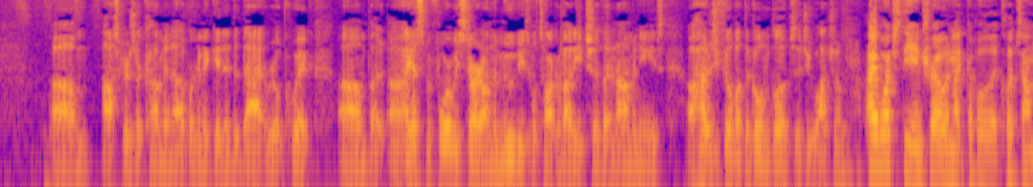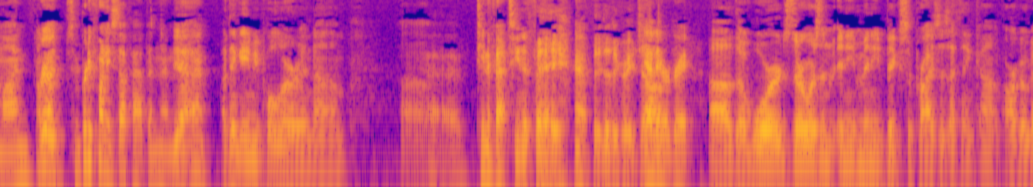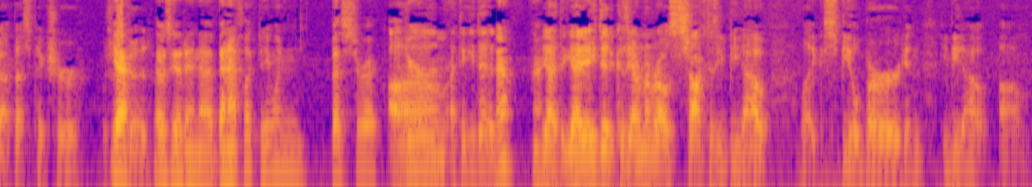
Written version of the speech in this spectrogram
Um, Oscars are coming up. We're going to get into that real quick. Um, but uh, I guess before we start on the movies, we'll talk about each of the nominees. Uh, how did you feel about the Golden Globes? Did you watch them? I watched the intro and like a couple of the clips online. Okay. Really, some pretty funny stuff happened. And Yeah, I think Amy Poehler and um, uh, Tina Fey. Tina Fey Yeah. they did a great job. yeah, they were great. Uh, the awards, there wasn't any many big surprises. I think um, Argo got Best Picture, which was good. that was good. And uh, Ben Affleck, did he win Best Director? Um, I think he did. yeah. yeah. yeah, I thi- yeah, yeah, he did. Because I remember I was shocked because he beat out like Spielberg and he beat out um,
